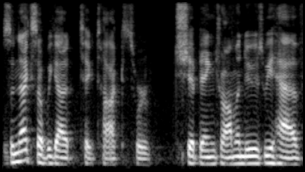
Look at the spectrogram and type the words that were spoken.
So next up, we got TikTok sort of shipping drama news. We have.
